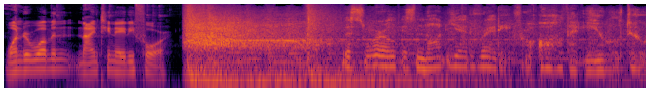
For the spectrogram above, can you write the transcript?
Wonder Woman, 1984. This world is not yet ready for all that you will do.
